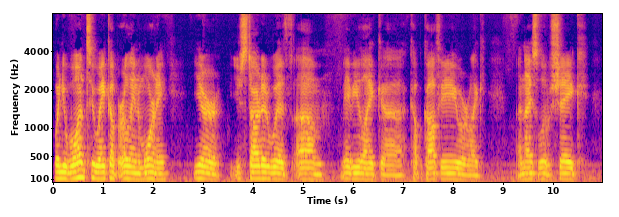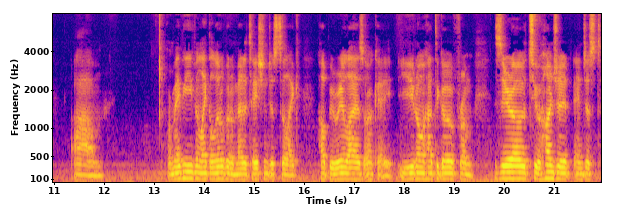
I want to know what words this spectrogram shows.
When you want to wake up early in the morning, you're you started with um, maybe like a cup of coffee or like a nice little shake, um, or maybe even like a little bit of meditation just to like help you realize okay, you don't have to go from zero to 100 in just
